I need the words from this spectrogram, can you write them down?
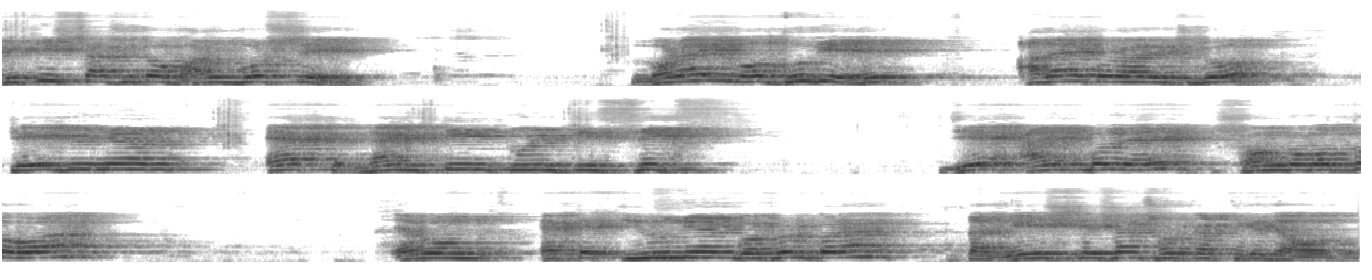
ব্রিটিশ শাসিত ভারতবর্ষে লড়াইয়ের মধ্য দিয়ে আদায় করা হয়েছিল trade union act nineteen twenty six, যে আইন বলে সংঘবদ্ধ হওয়া এবং একটা ইউনিয়ন গঠন করা তার রেজিস্ট্রেশন সরকার থেকে দেওয়া হতো।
